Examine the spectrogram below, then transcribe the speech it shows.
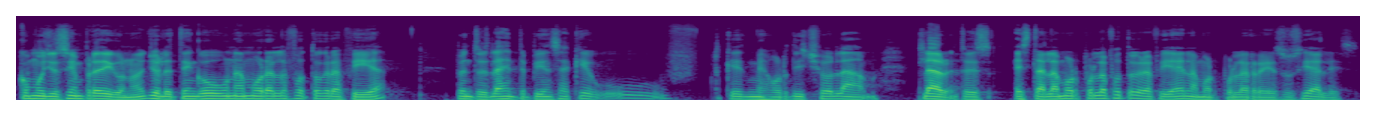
como yo siempre digo, ¿no? Yo le tengo un amor a la fotografía, pero entonces la gente piensa que, uff, que mejor dicho, la... Claro, entonces está el amor por la fotografía y el amor por las redes sociales.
